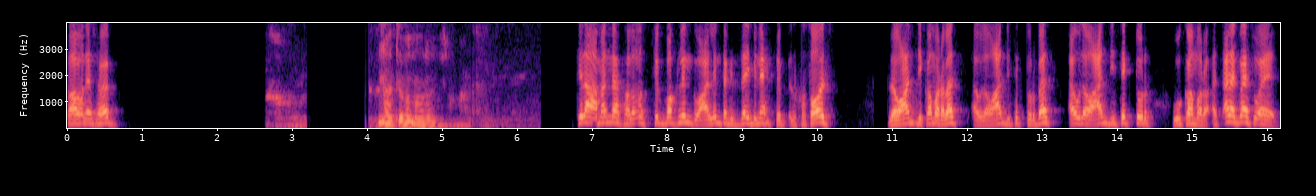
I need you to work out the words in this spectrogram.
صعب ده يا شباب؟ لا تمام يا ريس. كده عملنا خلاص check buckling وعلمتك إزاي بنحسب الخصائص. لو عندي كمرة بس أو لو عندي sector بس أو لو عندي sector وكمرة. اسألك بقى سؤال.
